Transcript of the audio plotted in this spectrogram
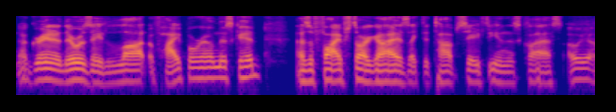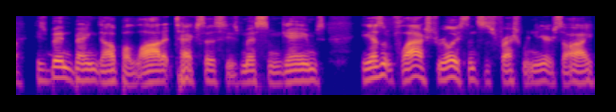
Now, granted, there was a lot of hype around this kid as a five star guy, as like the top safety in this class. oh yeah, He's been banged up a lot at Texas. He's missed some games. He hasn't flashed really since his freshman year. So I,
